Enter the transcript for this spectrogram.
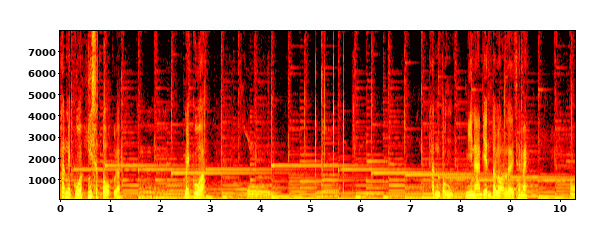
ท่านไม่กลัวฮิสโตกเหรอไม่กลัวโอ้ท่านต้องมีน้ำเย็นตลอดเลยใช่ไหมอ๋อ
